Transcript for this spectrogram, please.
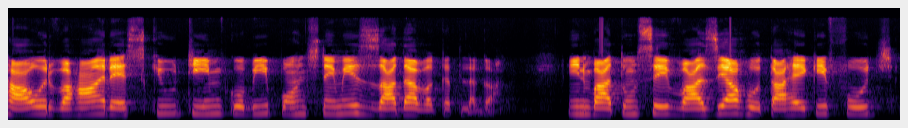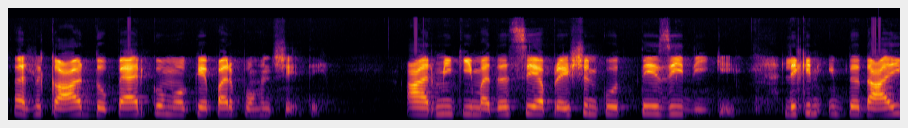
था और वहाँ रेस्क्यू टीम को भी पहुँचने में ज़्यादा वक़्त लगा। इन बातों से वाजिया होता है कि फ़ौज अहलकार दोपहर को मौके पर पहुँचे थे। आर्मी की मदद से ऑपरेशन को तेज़ी दी गई, लेकिन इब्तदाई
